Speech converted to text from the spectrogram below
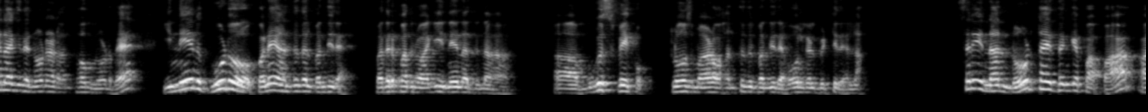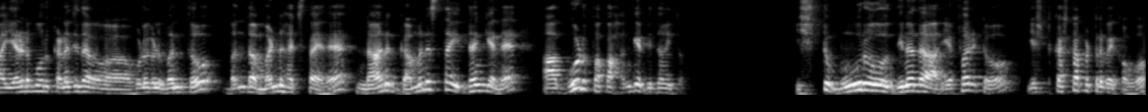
ಏನಾಗಿದೆ ನೋಡೋಣ ಅಂತ ಹೋಗಿ ನೋಡಿದೆ, ಇನ್ನೇನು ಗೂಡು ಕೊನೆಯ ಹಂತದಲ್ಲಿ ಬಂದಿದೆ, ಪದರ ಪದರವಾಗಿ ಇನ್ನೇನು ಅದನ್ನ ಮುಗಿಸ್ಬೇಕು ಕ್ಲೋಸ್ ಮಾಡೋ ಹಂತದಲ್ಲಿ ಬಂದಿದೆ, ಹೋಲ್ಗಳು ಬಿಟ್ಟಿದೆ ಎಲ್ಲ. ಸರಿ, ನಾನು ನೋಡ್ತಾ ಇದ್ದಂಗೆ ಪಾಪ, ಆ ಎರಡು ಮೂರು ಕಣಜದ ಹುಳುಗಳು ಬಂತು, ಬಂದ ಮಣ್ಣು ಹಚ್ತಾ ಇದೆ, ನಾನು ಗಮನಿಸ್ತಾ ಇದ್ದಂಗೆನೆ ಆ ಗೂಡು ಪಾಪ ಹಂಗೆ ಬಿದ್ದೋಯ್ತು. ಇಷ್ಟು ಮೂರು ದಿನದ ಎಫರ್ಟು ಎಷ್ಟು ಕಷ್ಟಪಟ್ಟಿರ್ಬೇಕು ಅವು.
